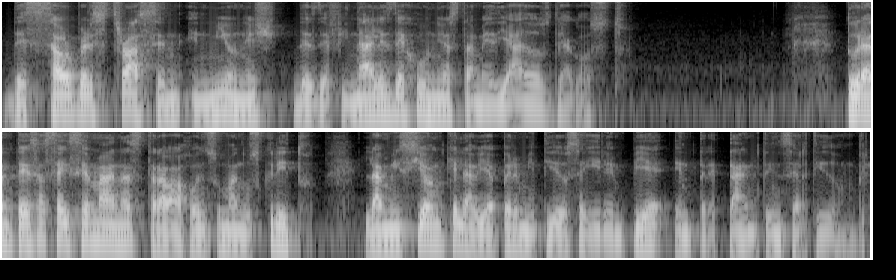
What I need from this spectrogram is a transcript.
de Sauberstrassen en Múnich desde finales de junio hasta mediados de agosto. Durante esas seis semanas trabajó en su manuscrito, la misión que le había permitido seguir en pie entre tanta incertidumbre.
